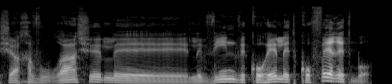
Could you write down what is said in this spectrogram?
שהחבורה של לוין וקהלת כופרת בו.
